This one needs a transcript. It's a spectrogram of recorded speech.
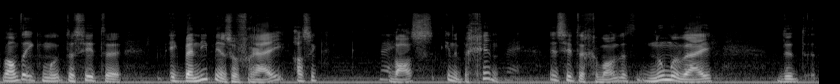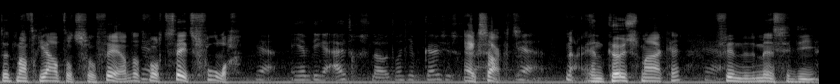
Want ik, moet er zitten, ik ben niet meer zo vrij als ik Nee. was in het begin. Nee. Er zitten gewoon, dat noemen wij, de, het materiaal tot zover, dat Ja. wordt steeds voller. Ja. En je hebt dingen uitgesloten, want je hebt keuzes gemaakt. Exact. Ja. Nou, en keuzes maken Ja. vinden de mensen die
